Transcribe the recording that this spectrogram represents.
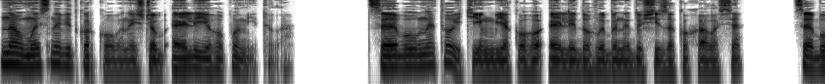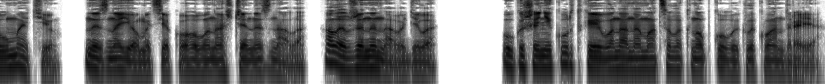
навмисне відкоркований, щоб Еллі його помітила. Це був не той тім, в якого Еллі до глибини душі закохалася, це був Меттю, незнайомець, якого вона ще не знала, але вже ненавиділа. У кишені куртки вона намацала кнопку виклику Андрея.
